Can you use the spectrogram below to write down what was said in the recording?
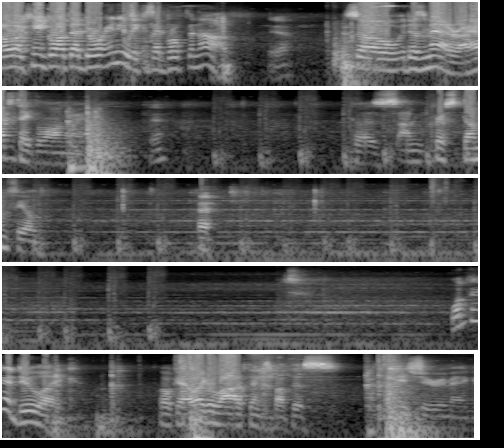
Oh, I can't go out that door anyway because I broke the knob. Yeah. So it doesn't matter. I have to take the long way. Yeah. Because I'm Chris Dumfield. Heh. One thing I do like. Okay, I like a lot of things about this HD remake,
